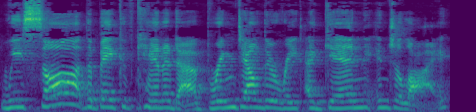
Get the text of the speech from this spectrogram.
We saw the Bank of Canada bring down their rate again in July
